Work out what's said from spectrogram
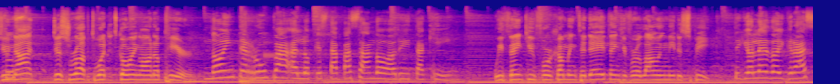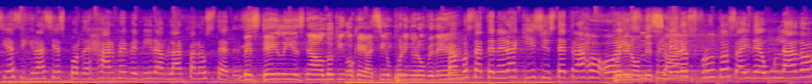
Do not disrupt what is going on up here. no interrumpa a lo que está pasando ahorita aquí. We thank you for coming today. Thank you for allowing me to speak. Yo le doy gracias y gracias por dejarme venir a hablar para ustedes. Miss Daly is now looking. Okay, I see him putting it over there. Vamos a tener aquí, si usted trajo hoy Put it on sus this primeros side. frutos ahí de un lado,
